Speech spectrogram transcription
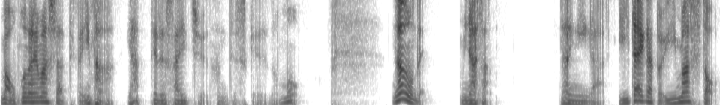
まあ行いましたっていうか今やってる最中なんですけれども。なので皆さん何が言いたいかと言いますと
